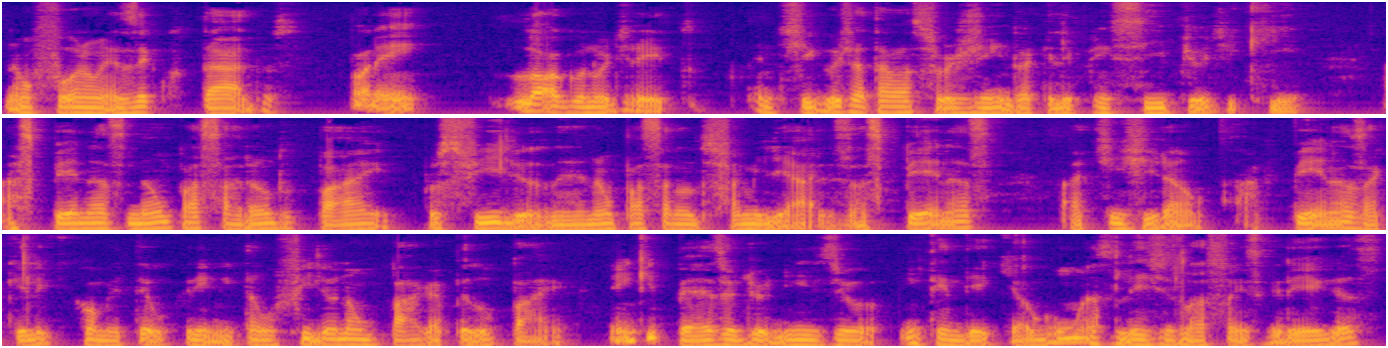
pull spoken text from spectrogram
não foram executados. Porém, logo no direito antigo já estava surgindo aquele princípio de que as penas não passarão do pai para os filhos, né? não passarão dos familiares. As penas atingirão apenas aquele que cometeu o crime, então o filho não paga pelo pai. Em que pese o Dionísio entender que algumas legislações gregas,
